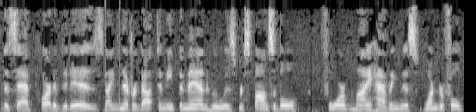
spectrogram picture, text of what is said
The sad part of it is I never got to meet the man who was responsible for my having this wonderful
